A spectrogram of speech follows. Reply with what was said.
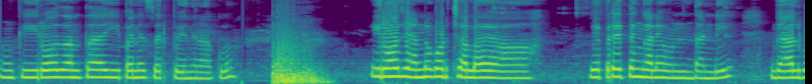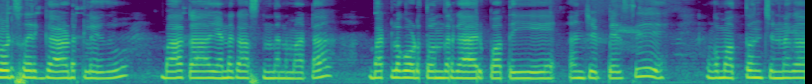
ఇంక ఈరోజంతా ఈ పని సరిపోయింది నాకు. ఈరోజు ఎండ కూడా చాలా విపరీతంగానే ఉందండి. గాలి కూడా సరిగ్గా ఆడట్లేదు. బాగా ఎండ కాస్తుందన్నమాట. బట్టలు కూడా తొందరగా ఆరిపోతాయి అని చెప్పేసి ఇంకా మొత్తం చిన్నగా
